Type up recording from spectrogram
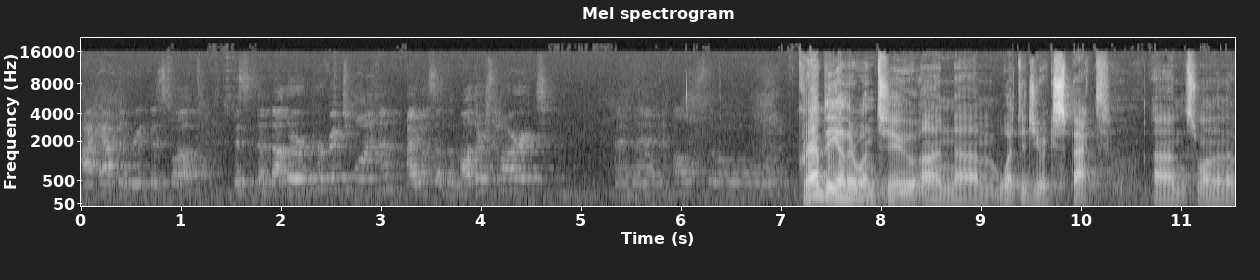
I have them read this book. This is another perfect one, Idols of the Mother's Heart. And then also. Grab the other one too on um, what did you expect? Um, this one on the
